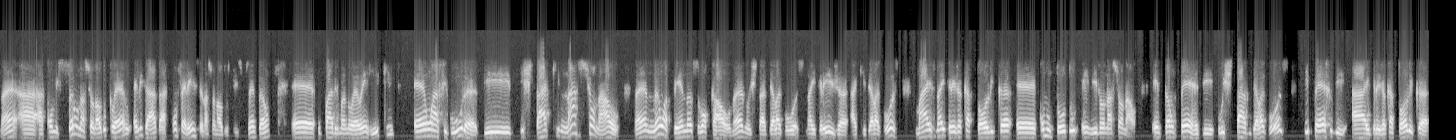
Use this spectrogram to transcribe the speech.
Né, a, a, Comissão Nacional do Clero é ligada à Conferência Nacional dos Bispos. Então, é, o padre Manuel Henrique é uma figura de destaque nacional né, não apenas local, né, no estado de Alagoas, na igreja aqui de Alagoas, mas na igreja católica é, como um todo em nível nacional. Então perde o estado de Alagoas e perde a igreja católica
